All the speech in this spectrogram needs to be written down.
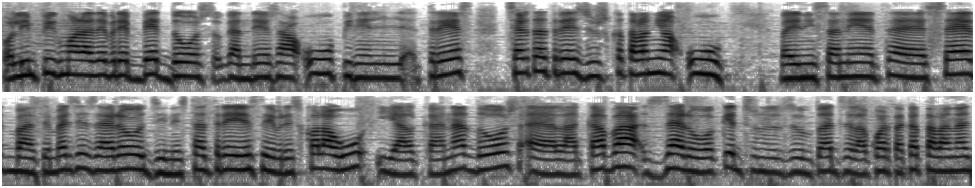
Olímpic Mora d'Ebre B2, Gandesa 1, Pinell 3, Certa 3, Just Catalònia 1, Benissanet eh, 7, Batemberge 0, Ginesta 3, Ebre Escola 1 i Alcana 2, eh, la Cava 0. Aquests són els resultats de la quarta catalana,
